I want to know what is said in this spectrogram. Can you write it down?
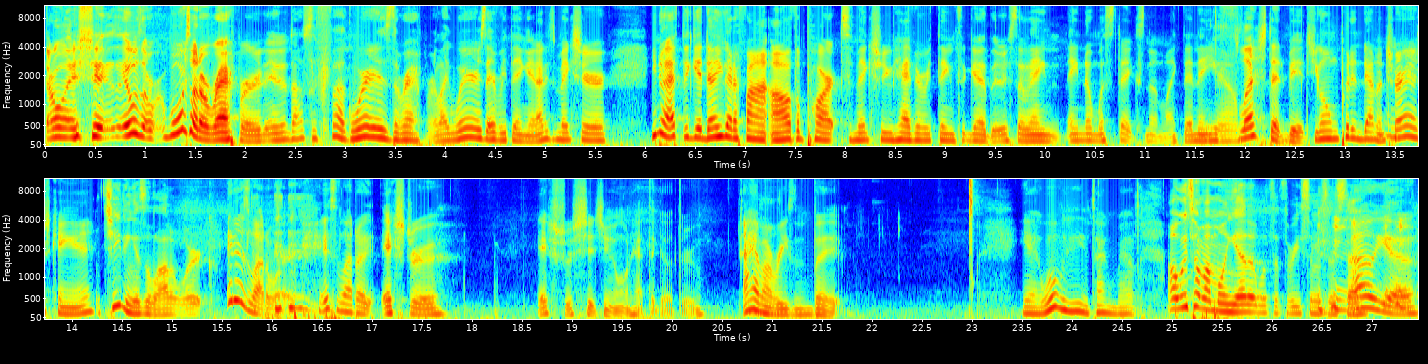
throwing shit. It was a, more so the wrapper, and I was like, "Fuck, where is the wrapper? Like, where is everything?" And I need to make sure, you know, after you get done, you got to find all the parts to make sure you have everything together, so ain't ain't no mistakes, nothing like that. And then you flush that bitch. You gonna put it down in the mm. trash can. Cheating is a lot of work. It is a lot of work. it's a lot of extra, extra shit you don't want to have to go through. I have my mm-hmm. reason, but yeah, what were you even talking about? Oh, we talking about Monyetta with the threesomes and stuff. Oh yeah,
